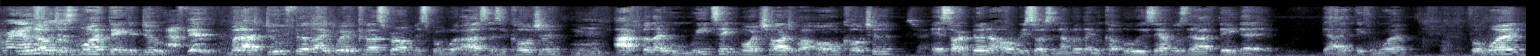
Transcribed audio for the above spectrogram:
Right, you know just one thing to do. I feel it. But I do feel like where it comes from is from with us as a culture. Mm-hmm. I feel like when we take more charge of our own culture and start building our own resources, and I'm gonna name a couple of examples that I think that that I think for one, for one,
